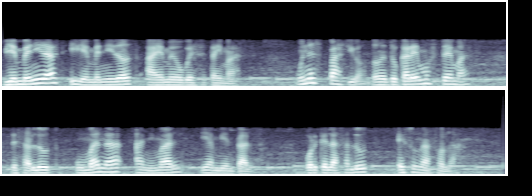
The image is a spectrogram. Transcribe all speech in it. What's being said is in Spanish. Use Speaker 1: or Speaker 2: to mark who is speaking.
Speaker 1: Bienvenidas y bienvenidos a MVZ y más, un espacio donde tocaremos temas de salud humana, animal y ambiental, porque la salud es una sola.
